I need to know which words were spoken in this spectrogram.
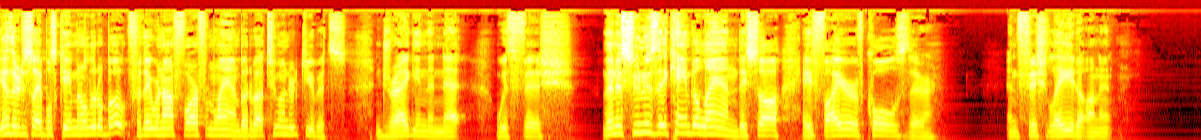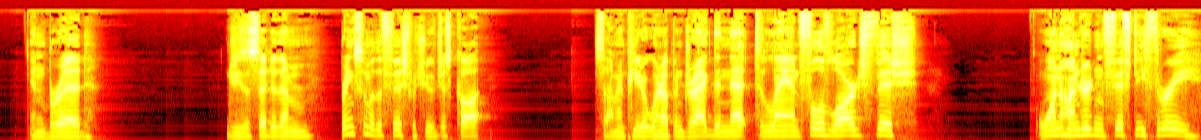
The other disciples came in a little boat, for they were not far from land, but about 200 cubits, dragging the net with fish. Then, as soon as they came to land, they saw a fire of coals there, and fish laid on it, and bread. Jesus said to them, Bring some of the fish which you have just caught. Simon Peter went up and dragged the net to land full of large fish 153.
